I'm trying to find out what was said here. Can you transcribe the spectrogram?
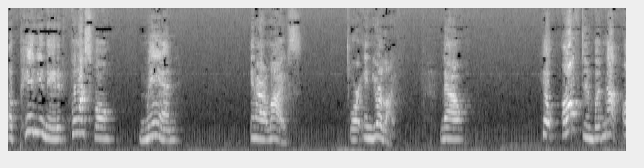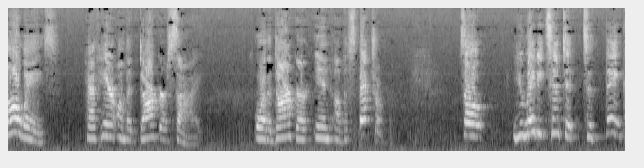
opinionated, forceful man in our lives or in your life. Now, he'll often, but not always, have hair on the darker side or the darker end of the spectrum. So you may be tempted to think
